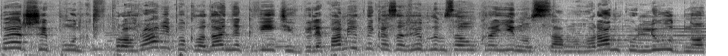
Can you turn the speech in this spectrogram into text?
Перший пункт в програмі покладання квітів біля пам'ятника загиблим за Україну з самого ранку людно.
